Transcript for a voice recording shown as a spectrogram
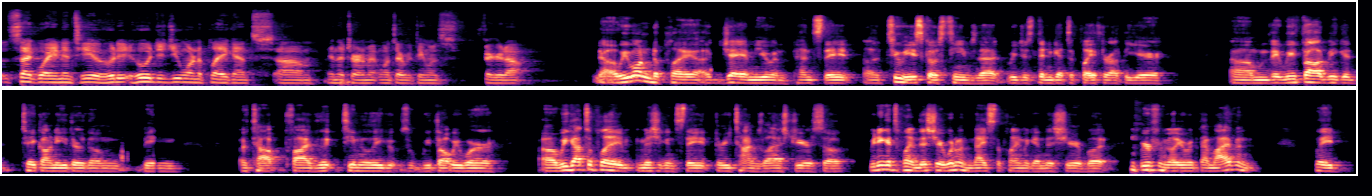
segueing into you, who did who did you want to play against um, in the tournament once everything was figured out? No, we wanted to play uh, JMU and Penn State, uh, two East Coast teams that we just didn't get to play throughout the year. Um, they, we thought we could take on either of them, being a top five team in the league. We thought we were. Uh, we got to play Michigan State three times last year, so we didn't get to play them this year. It would have been nice to play them again this year, but we were familiar with them. I haven't played.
